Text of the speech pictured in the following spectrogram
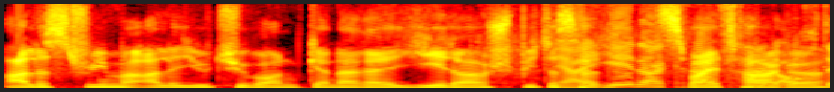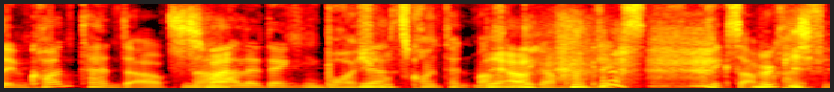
Alle Streamer, alle YouTuber und generell jeder spielt das ja, halt jeder zwei knallt halt Tage. auch den Content ab. Ne? Alle denken, boah, ich Ja. muss Content machen, Ja. Digga, Klicks, Klicks Wirklich.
